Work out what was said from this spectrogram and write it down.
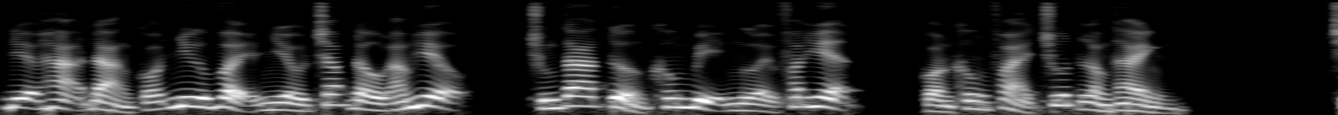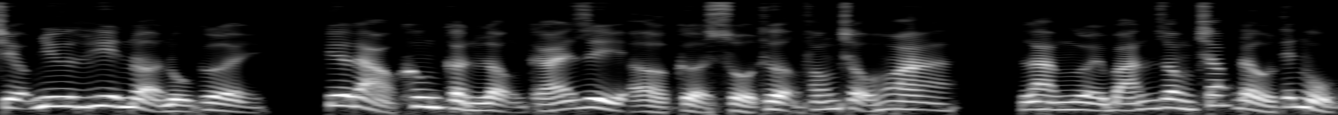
Địa hạ đảng có như vậy nhiều chắp đầu ám hiệu, chúng ta tưởng không bị người phát hiện, còn không phải chút lòng thành. Triệu như hy nở nụ cười, kia đảo không cần lộng cái gì ở cửa sổ thượng phóng chậu hoa, làm người bán rong chắp đầu tiết mục.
